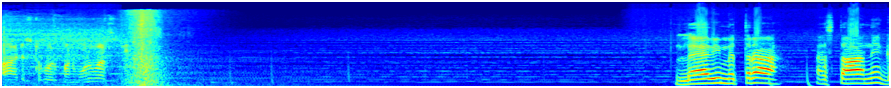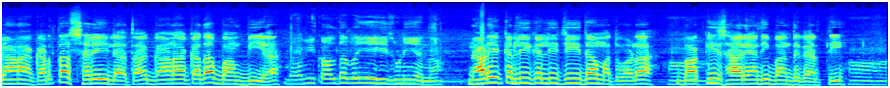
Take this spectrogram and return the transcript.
ਆਰਟਿਸਟ ਹੋਰ ਮਨਮੋਹਨ ਵਾਸਤੇ। ਲੈ ਵੀ ਮਿੱਤਰਾ ਉਸਤਾਦ ਨੇ ਗਾਣਾ ਕੱਢਤਾ ਸਿਰੇ ਹੀ ਲਾਤਾ। ਗਾਣਾ ਕਦਾ ਬੰਬੀ ਆ। ਮੈਂ ਵੀ ਕੱਲ ਦਾ ਬਈ ਇਹੀ ਸੁਣੀ ਜਾਂਦਾ। ਨਾਲੇ ਕੱਲੀ ਕੱਲੀ ਚੀਜ਼ ਦਾ ਆ। ਬਾਕੀ ਸਾਰਿਆਂ ਦੀ ਬੰਦ ਕਰਤੀ। ਹਾਂ ਹਾਂ।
